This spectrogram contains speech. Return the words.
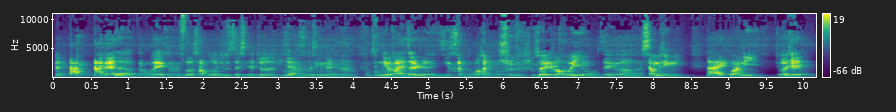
那大大概的岗位可能说的差不多就是这些，就是一些核心人员。你会发现这人已经很多很多了。是的，是的。所以说会有这个项目经理来管理，而且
